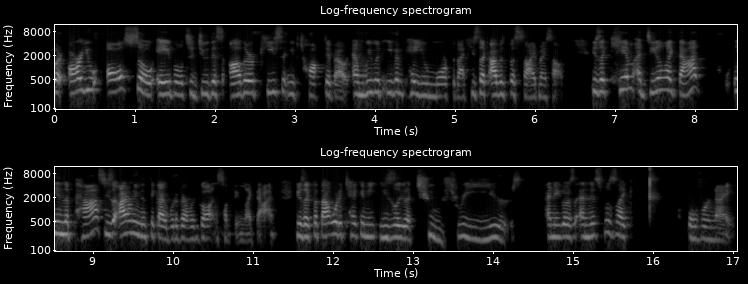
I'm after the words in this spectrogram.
but are you also able to do this other piece that you've talked about? And we would even pay you more for that. He's like, I was beside myself. He's like, Kim, a deal like that in the past, he's like, I don't even think I would have ever gotten something like that. He's like, but that would have taken me easily like two, three years. And he goes, and this was like overnight.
